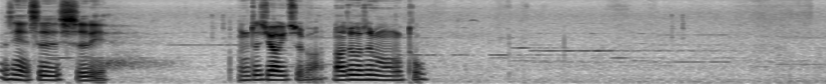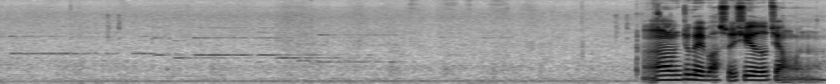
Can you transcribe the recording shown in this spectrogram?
而且也是十列，我们再交一只吧，然后这个是摩托。嗯，我们就可以把水系的都讲完了。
